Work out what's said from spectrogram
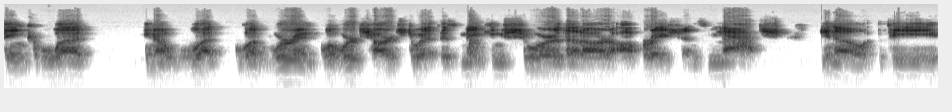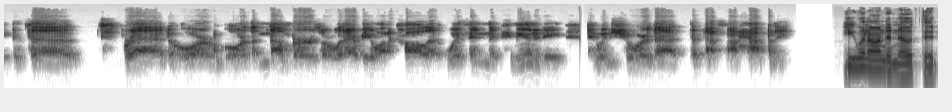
think what you know what what we're in what we're charged with is making sure that our operations match you know the the spread or or the numbers or whatever you want to call it within the community to ensure that, that that's not happening. He went on to note that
